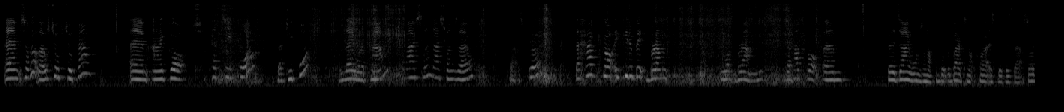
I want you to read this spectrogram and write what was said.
Um, so I got those, two for two pound. Um, I got petit pois, petit pois, and they were a pound from Iceland, Iceland's own. That's good. They have got, if you're a bit brand, you want brands, they have got um, Birds Eye ones on offer, but the bag's not quite as big as that. So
